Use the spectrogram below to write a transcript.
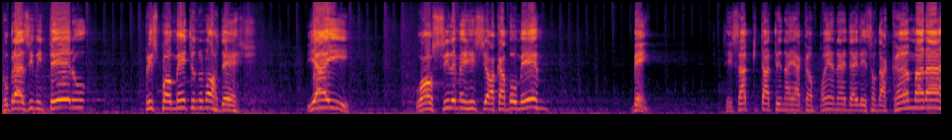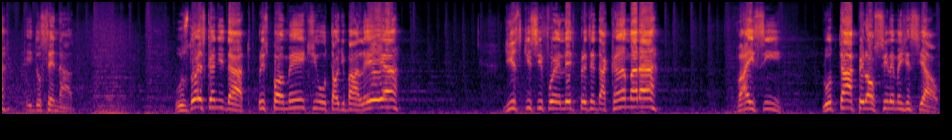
no Brasil inteiro, principalmente no Nordeste. E aí? O auxílio emergencial acabou mesmo? Bem, vocês sabem que tá tendo aí a campanha, né, da eleição da Câmara e do Senado. Os dois candidatos, principalmente o tal de Baleia, diz que se for eleito presidente da Câmara, vai sim lutar pelo auxílio emergencial.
